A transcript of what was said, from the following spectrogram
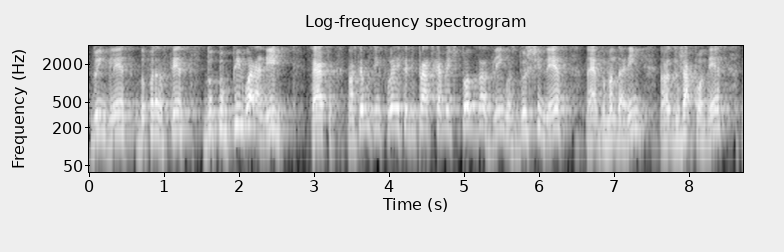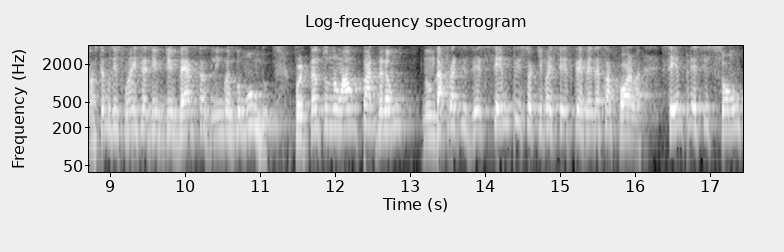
do inglês, do francês, do tupi-guarani, certo? Nós temos influência de praticamente todas as línguas, do chinês, né, do mandarim, do japonês, nós temos influência de diversas línguas do mundo. Portanto, não há um padrão não dá para dizer sempre isso aqui vai ser escrever dessa forma, sempre esse som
